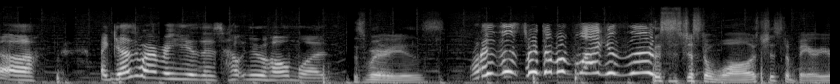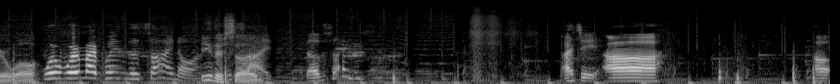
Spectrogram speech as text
Uh, I guess wherever he is, his new home was. This is where he is. What is this? What type of this? Is just a wall. It's just a barrier wall. Where, where am I putting the sign on? Either Which side. The other side? Actually, uh... Oh,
